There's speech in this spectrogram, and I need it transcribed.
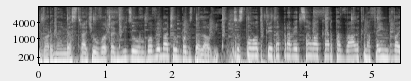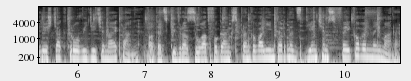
Wardęga stracił w oczach widzów, bo wybaczył Boxdelowi. Została odkryta prawie cała karta walk na Fame 20, którą widzicie na ekranie. Patecki wraz z Łatwo Gang sprankowali internet zdjęciem z fejkowym Neymarem.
